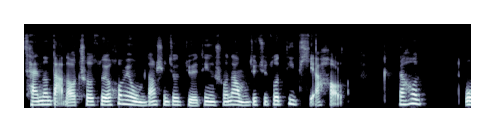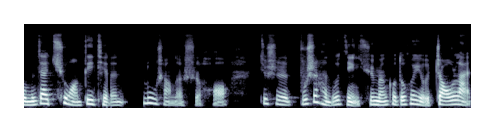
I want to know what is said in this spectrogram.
才能打到车。所以后面我们当时就决定说，那我们就去坐地铁好了。然后我们在去往地铁的路上的时候。就是不是很多景区门口都会有招揽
